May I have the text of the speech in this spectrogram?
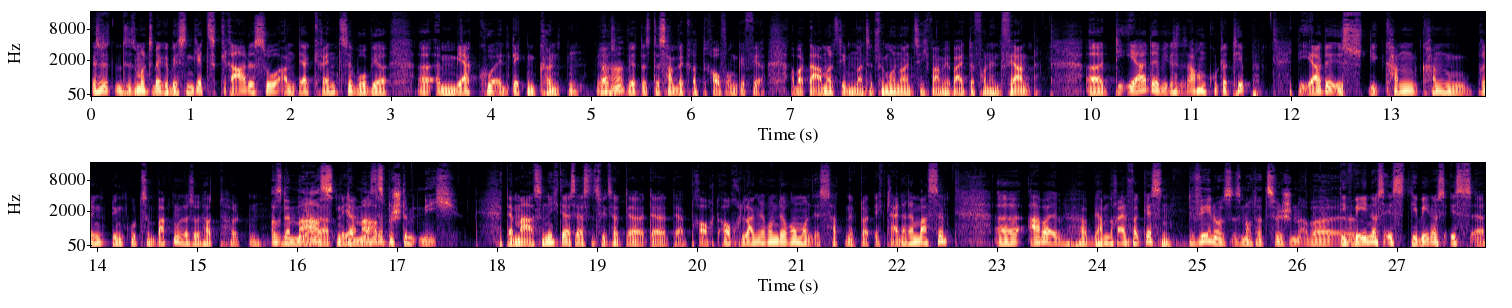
also das ist mal zu merken, wir sind jetzt gerade so an der Grenze, wo wir äh, Merkur entdecken könnten. Ja, also wir, das, das haben wir gerade drauf ungefähr. Aber damals eben 1995 waren wir weit davon entfernt. Äh, die Erde, wie gesagt, ist auch ein guter Tipp. Die Erde ist, die kann, kann, bringt den gut zum Wackeln, also hat halt ein, Also der Mars, der. Mars bestimmt nicht. Der Mars nicht, der ist erstens, wie gesagt, der, der, der braucht auch lange rundherum und es hat eine deutlich kleinere Masse. Äh, aber wir haben noch einen vergessen. Die Venus ist noch dazwischen, aber Die äh, Venus ist, die Venus ist äh,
